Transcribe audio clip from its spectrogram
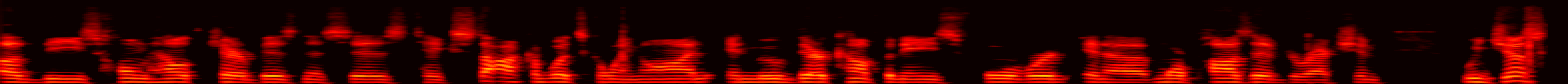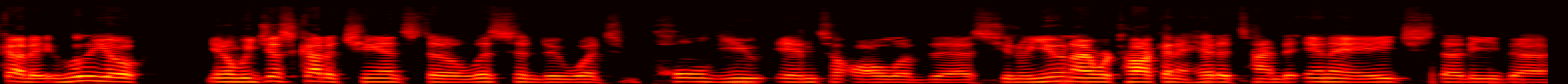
of these home health care businesses take stock of what's going on and move their companies forward in a more positive direction. We just got a Julio, you know, we just got a chance to listen to what's pulled you into all of this. You know, you and I were talking ahead of time. The NIH study, the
